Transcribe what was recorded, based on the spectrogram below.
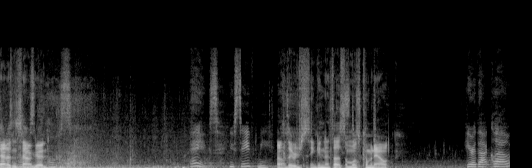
That doesn't sound good. Thanks. You saved me. Oh, they were just thinking. I thought something was coming out. Hear that, Cloud?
